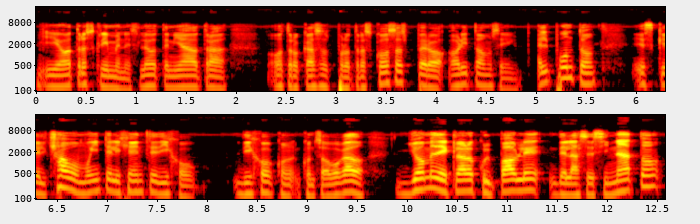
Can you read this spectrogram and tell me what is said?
y otros crímenes. Luego tenía otra otro caso por otras cosas, pero ahorita vamos a ir. El punto es que el chavo muy inteligente dijo, dijo con, con, su abogado, yo me declaro culpable del asesinato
